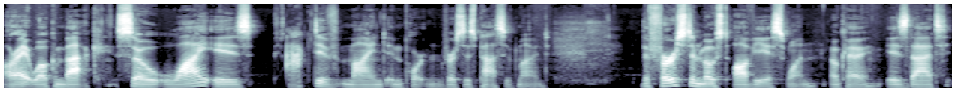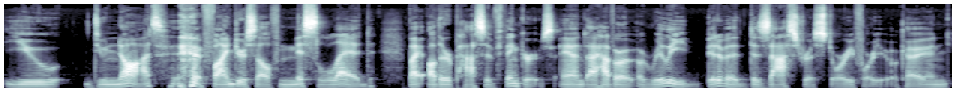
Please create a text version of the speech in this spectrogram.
All right, welcome back. So, why is active mind important versus passive mind? The first and most obvious one, okay, is that you do not find yourself misled by other passive thinkers. And I have a, a, really bit of a disastrous story for you, okay? And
